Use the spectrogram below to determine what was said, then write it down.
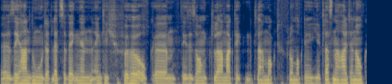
äh, sie haben nur das letzte Wecken eigentlich für her auch ähm, die Saison klar mag klar mockt, klar mockt die hier Klassenerhalten auch.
